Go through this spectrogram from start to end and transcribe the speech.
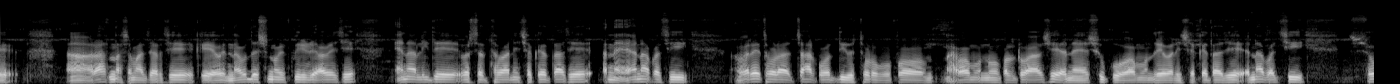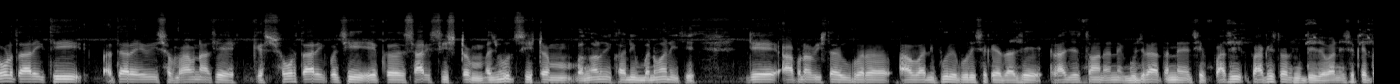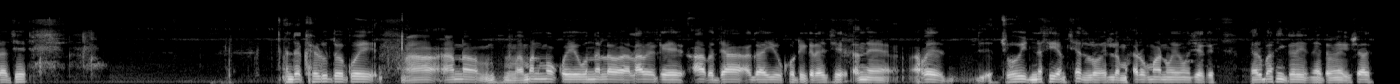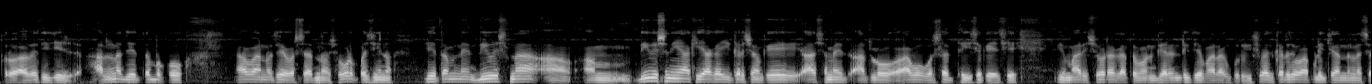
રાતના સમાચાર છે કે હવે નવ દસનો એક પીરિયડ આવે છે. એના લીધે વરસાદ થવાની શક્યતા છે અને એના પછી વરે થોડા ચાર, પાંચ દિવસ થોડો હવામાનનો પલટો આવશે અને સૂકું હવામાન રહેવાની શક્યતા છે. એના પછી સોળ તારીખથી અત્યારે એવી સંભાવના છે કે સોળ તારીખ પછી એક સારી સિસ્ટમ, મજબૂત સિસ્ટમ બંગાળની ખાડી બનવાની છે, જે આપણા વિસ્તાર ઉપર આવવાની પૂરેપૂરી શક્યતા છે. રાજસ્થાન અને ગુજરાત અને છે પાછી પાકિસ્તાન સુધી જવાની શક્યતા છે. અને ખેડૂતો કોઈ આમના મનમાં કોઈ એવું ન લાવે કે આ બધા આગાહીઓ ખોટી કરે છે અને હવે જોઈ જ નથી એમ છે લો, એટલે મારું માનવું એવું છે કે મહેરબાની કરીને તમે વિશ્વાસ કરો હવેથી જે હાલના જે તબક્કો આવવાનો છે વરસાદનો છોડ પછીનો, એ તમને દિવસના આમ, દિવસની આખી આગાહી કરશો કે આ સમય આટલો, આવો વરસાદ થઈ શકે છે, એ મારી સો ટકા તમને ગેરંટી છે, મારા ઉપર વિશ્વાસ કરજો, આપણી ચેનલને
